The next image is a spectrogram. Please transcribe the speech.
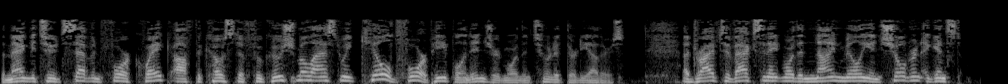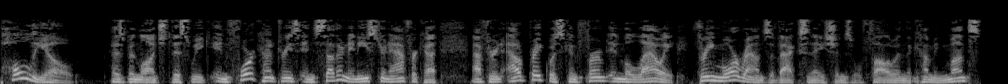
The magnitude 7.4 quake off the coast of Fukushima last week killed four people and injured more than 230 others. A drive to vaccinate more than 9 million children against polio has been launched this week in four countries in southern and eastern Africa after an outbreak was confirmed in Malawi. Three more rounds of vaccinations will follow in the coming months.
